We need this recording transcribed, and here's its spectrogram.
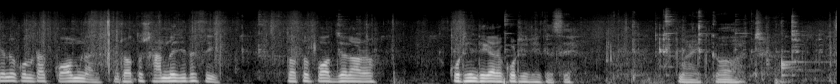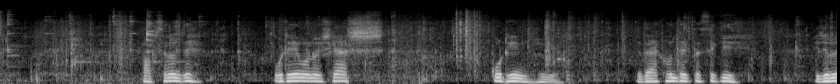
যেন কোনোটা কম না যত সামনে যেতেছি তত পথ যেন আরও কঠিন থেকে আরও কঠিন হইতেছে। মাই গড ভাবছিলাম যে ওটাই মনে হয় শেষ কঠিন হইব। কিন্তু এখন দেখতেছি কি, এই জন্য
